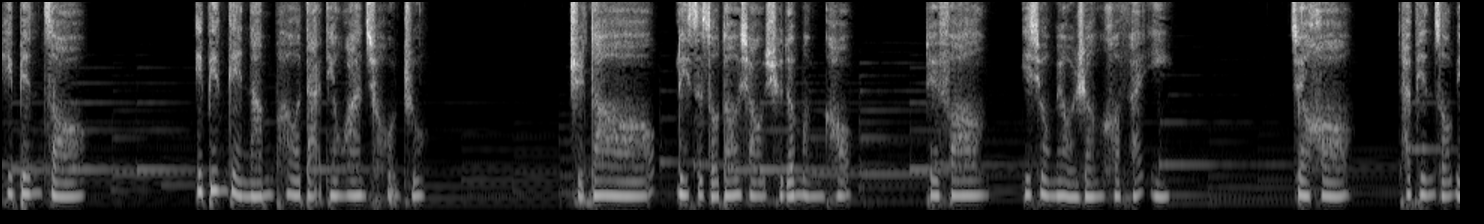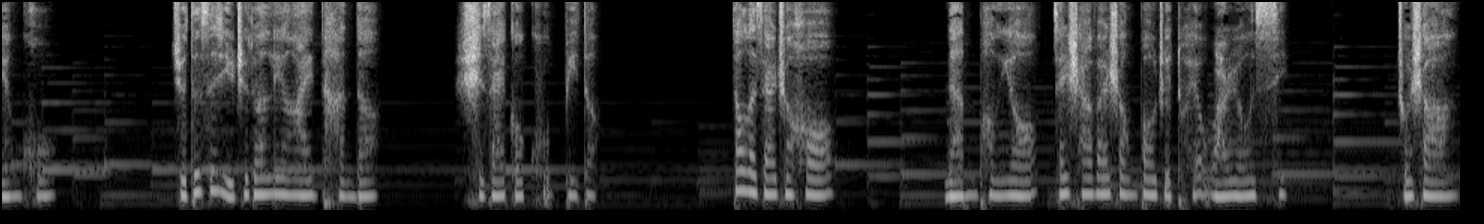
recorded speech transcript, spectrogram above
一边走，一边给男朋友打电话求助。直到栗子走到小区的门口，对方依旧没有任何反应。最后，他边走边哭。觉得自己这段恋爱谈的实在够苦逼的。到了家之后，男朋友在沙发上抱着腿玩游戏，桌上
